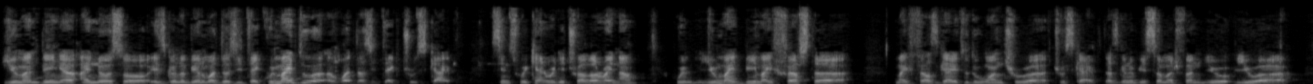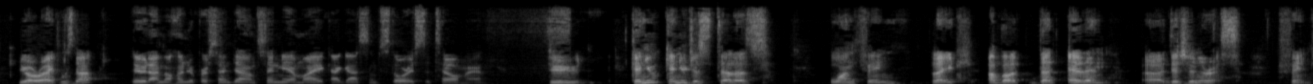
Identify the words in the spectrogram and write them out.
human being I know. So he's going to be on What Does It Take. We might do a, What Does It Take through Skype since we can't really travel right now. We, you might be my first uh, my first guy to do one through uh, through Skype. That's going to be so much fun. You you you all right with that? Dude, I'm 100% down. Send me a mic. I got some stories to tell, man. Dude, can you can you just tell us one thing like about that Ellen uh, DeGeneres thing?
